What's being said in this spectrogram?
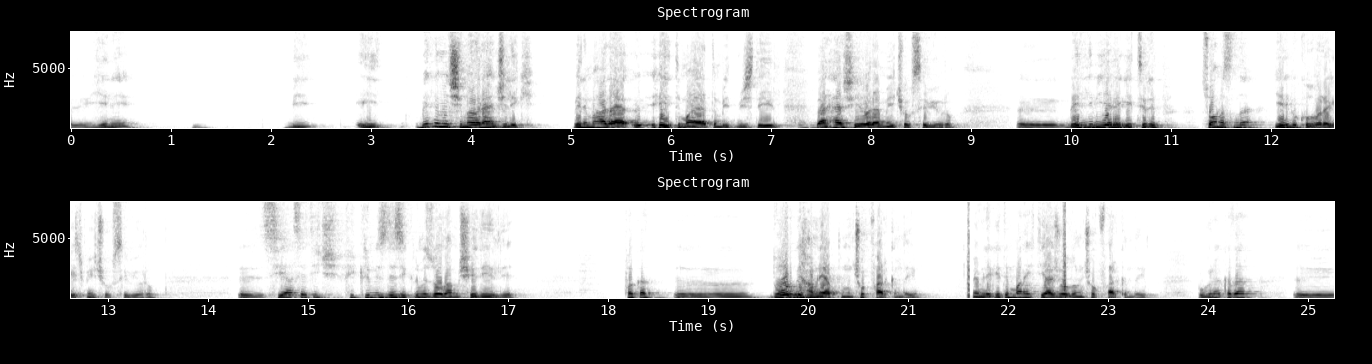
yeni bir eğit benim işim öğrencilik. Benim hala eğitim hayatım bitmiş değil. Ben her şeyi öğrenmeyi çok seviyorum. E, belli bir yere getirip sonrasında yeni bir kulvara geçmeyi çok seviyorum. E, siyaset hiç fikrimizde, zikrimizde olan bir şey değildi. Fakat e, doğru bir hamle yaptığımın çok farkındayım. Memleketin bana ihtiyacı olduğunu çok farkındayım. Bugüne kadar e,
